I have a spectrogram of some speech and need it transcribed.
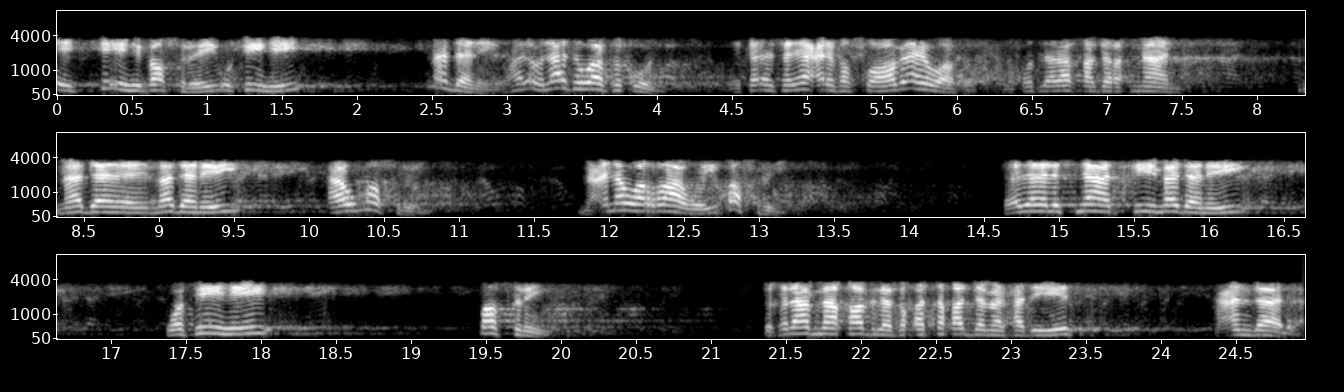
إيه فيه بصري وفيه مدني لا توافقون. كان الإنسان يعرف الصواب لا يوافق قلت للأخ عبد الرحمن مدني, مدني أو مصري. مع أنه الراوي بصري. فإذا الإسناد فيه مدني وفيه بصري بخلاف ما قبله فقد تقدم الحديث عن ذلك.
